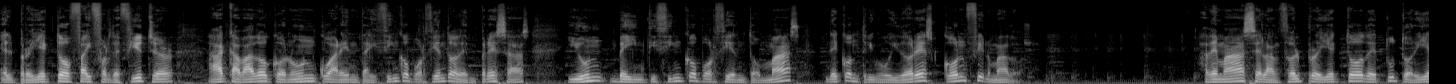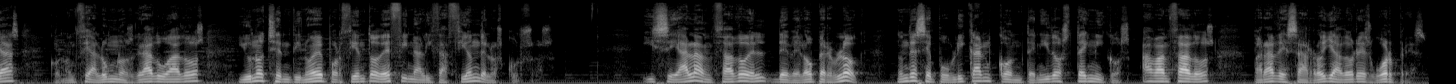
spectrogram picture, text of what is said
El proyecto Fight for the Future ha acabado con un 45% de empresas y un 25% más de contribuidores confirmados. Además, se lanzó el proyecto de tutorías con 11 alumnos graduados y un 89% de finalización de los cursos. Y se ha lanzado el Developer Blog, donde se publican contenidos técnicos avanzados para desarrolladores WordPress.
